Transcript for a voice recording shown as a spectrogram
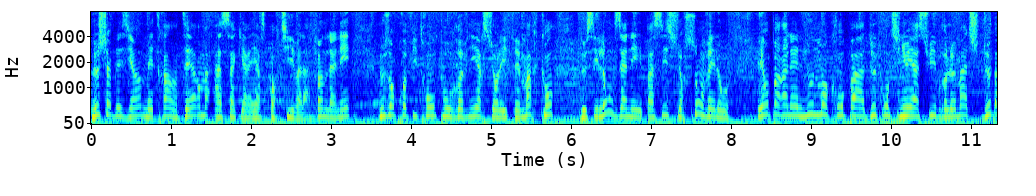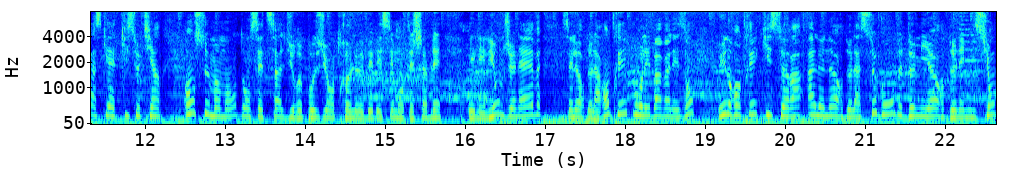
Le Chablaisien mettra un terme à sa carrière sportive à la fin de l'année. Nous en profiterons pour revenir sur les faits marquants de ces longues années passées sur son vélo. Et en parallèle, nous ne manquerons pas de continuer à suivre le match de basket qui se tient en ce moment dans cette salle du reposio entre le BBC Monté-Chablais et les Lions de Genève. C'est l'heure de la rentrée pour les Bas-Valaisans. Une rentrée qui sera à l'honneur de la seconde demi-heure de l'émission.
